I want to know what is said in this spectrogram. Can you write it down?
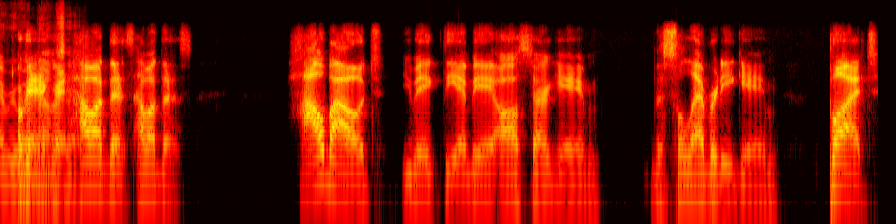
everyone Okay, okay. it. How about this? How about this? How about you make the NBA All Star game the celebrity game, but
